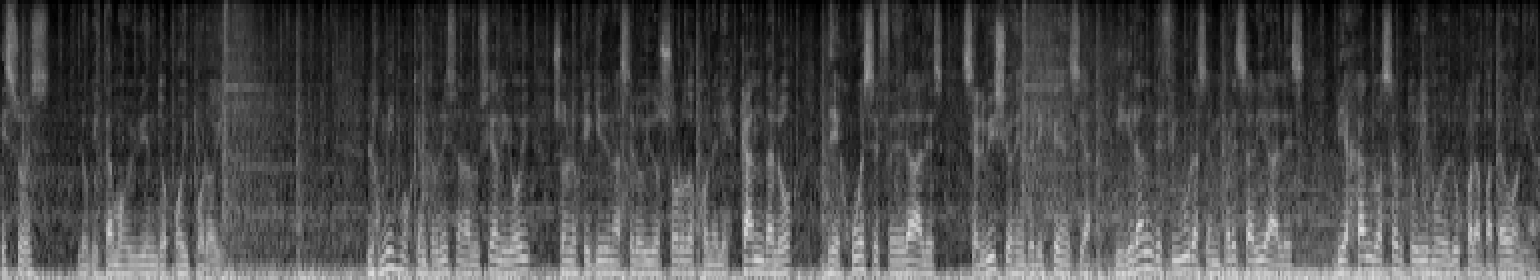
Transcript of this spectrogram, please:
Eso es lo que estamos viviendo hoy por hoy. Los mismos que entronizan a Luciani hoy son los que quieren hacer oídos sordos con el escándalo de jueces federales, servicios de inteligencia y grandes figuras empresariales viajando a hacer turismo de lujo a la Patagonia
